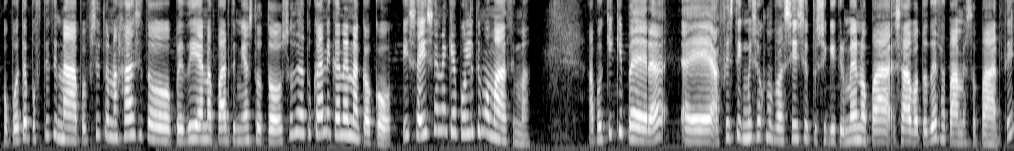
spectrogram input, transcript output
Οπότε από αυτή την άποψη, το να χάσει το παιδί ένα πάρτι μια στο τόσο δεν θα του κάνει κανένα κακό. σα ίσα είναι και πολύτιμο μάθημα. Από εκεί και πέρα, ε, αυτή τη στιγμή έχουμε βασίσει ότι το συγκεκριμένο Σάββατο δεν θα πάμε στο πάρτι.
